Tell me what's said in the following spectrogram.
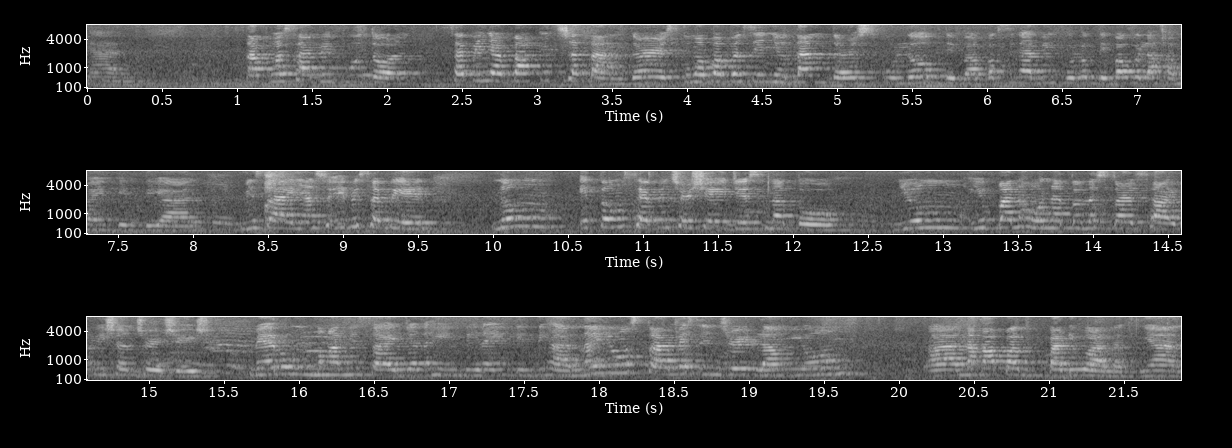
Yan. Tapos sabi po doon, sabi niya, bakit siya thunders? Kung mapapansin niyo, thunders, kulog, di ba? Pag sinabing kulog, di ba, wala ka maintindihan. Minsan yan. So, ibig sabihin, nung itong seven church ages na to, yung, yung panahon na to na start sa Ephesian Church Age, merong mga mensahe na hindi naintindihan, na yung Star Messenger lang yung ah, nakapagpaliwanag niyan.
